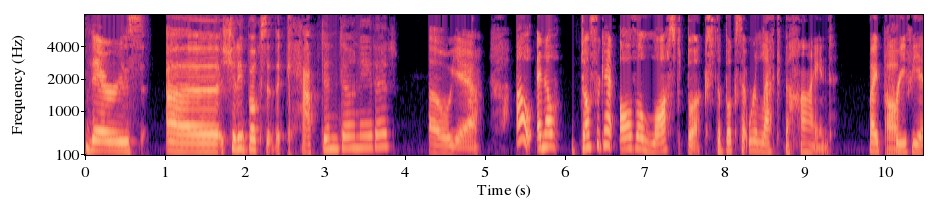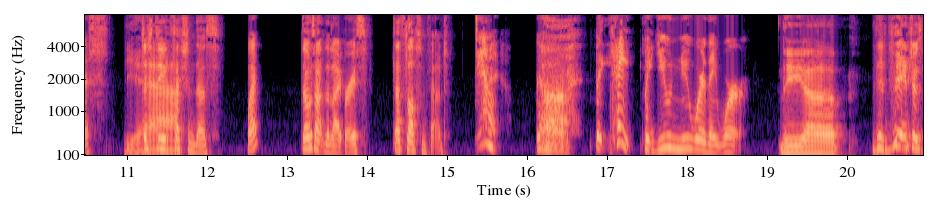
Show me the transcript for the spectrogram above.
There's uh shitty books that the captain donated. Oh yeah. Oh, and I'll, don't forget all the lost books, the books that were left behind by Oh. previous. Yeah. Just the accession those. What? Those aren't the libraries. That's lost and found. Damn it. Ugh. But hey, but you knew where they were. The uh, The, the answer is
